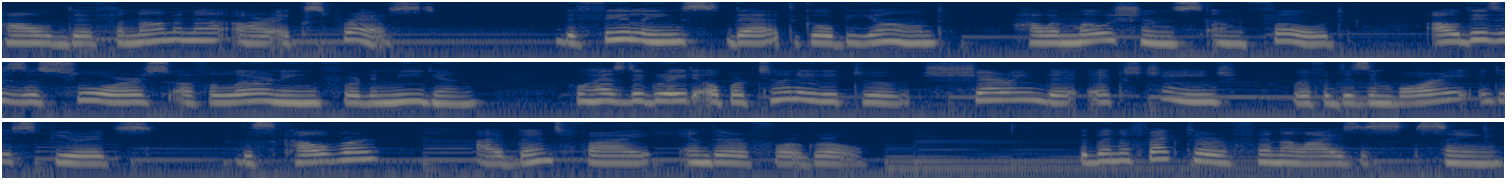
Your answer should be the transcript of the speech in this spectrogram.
how the phenomena are expressed the feelings that go beyond, how emotions unfold, all this is a source of learning for the medium, who has the great opportunity to sharing the exchange with disembodied spirits, discover, identify, and therefore grow. The benefactor finalizes saying,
